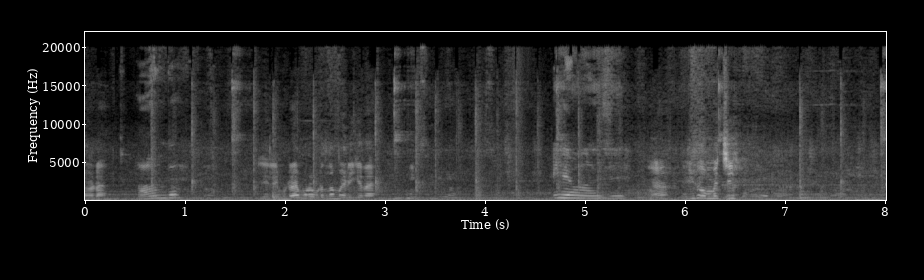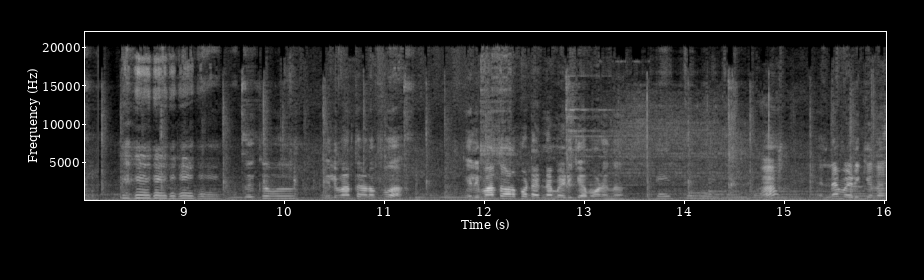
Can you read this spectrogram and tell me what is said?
എവിടെ? ജെല്ലിമിട്ടായി നമ്മൾ ഇവിടുന്ന് മേടിക്കണേ? ഇത് ഉമ്മച്ചി. എലിമാത്ത അവിടെ പോവാ. എലിമാത്ത അവിടെ എന്നാ മേടിക്കാൻ പോണെന്ന്. എന്നെ മേടിക്കുന്നേ.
